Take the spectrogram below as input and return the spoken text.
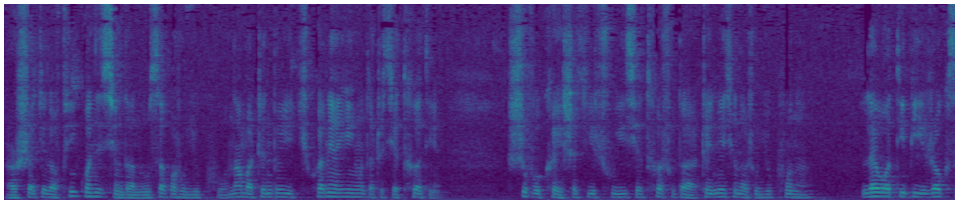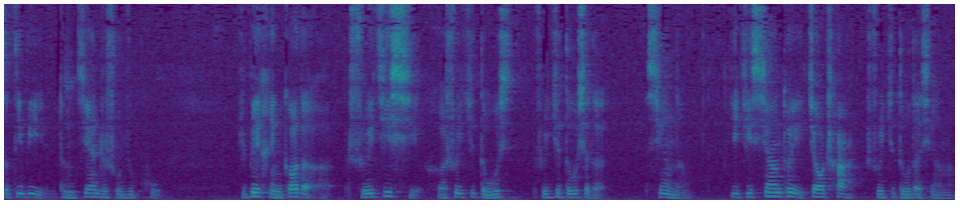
而涉及到非关系型的浓缩化数据库。那么，针对于区块链应用的这些特点，是否可以设计出一些特殊的针对性的数据库呢？LevelDB、RocksDB 等兼职数据库具备很高的随机写和随机读随机读写的性能。以及相对较差数据读的性能，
